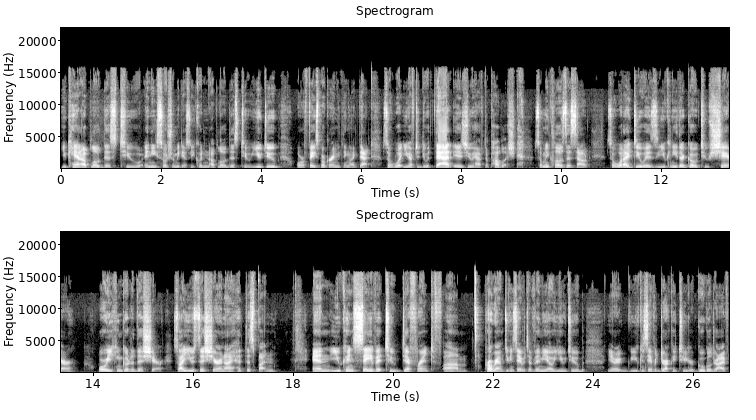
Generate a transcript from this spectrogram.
You can't upload this to any social media. So you couldn't upload this to YouTube or Facebook or anything like that. So what you have to do with that is you have to publish. So let me close this out. So what I do is you can either go to share or you can go to this share. So I use this share and I hit this button and you can save it to different um, programs. You can save it to Vimeo, YouTube. you can save it directly to your Google Drive.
